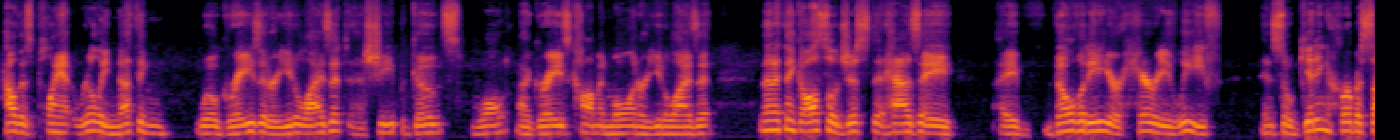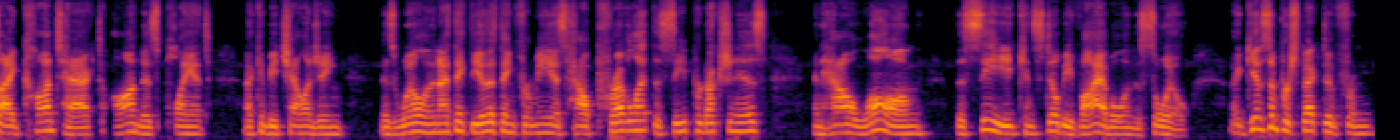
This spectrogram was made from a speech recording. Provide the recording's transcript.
how this plant really nothing will graze it or utilize it. Uh, sheep, goats won't uh, graze common mullen or utilize it. And then I think also just it has a a velvety or hairy leaf, and so getting herbicide contact on this plant uh, can be challenging as well. And then I think the other thing for me is how prevalent the seed production is, and how long the seed can still be viable in the soil. Uh, give some perspective from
